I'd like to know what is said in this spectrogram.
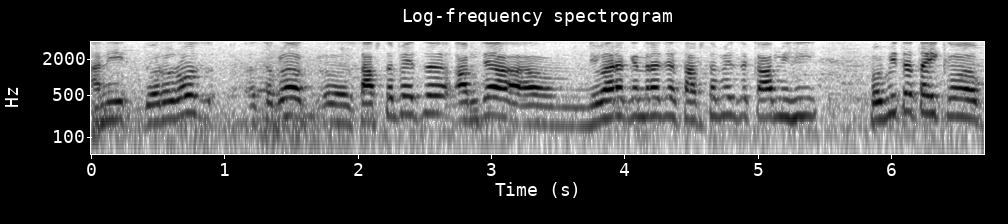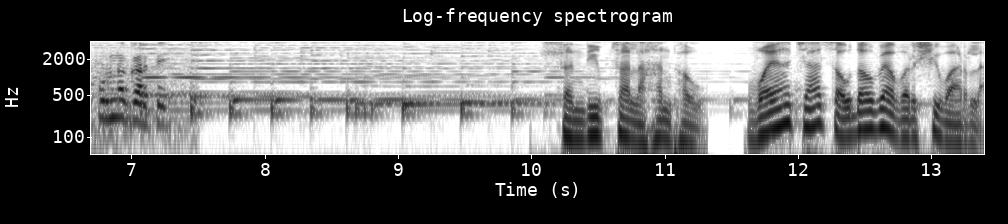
आणि दररोज सगळं साफसफाईचं आमच्या निवारा केंद्राच्या साफसफाईचं काम ही बबिताताई क पूर्ण करते. संदीपचा लहान भाऊ वयाच्या चौदाव्या वर्षी वारला.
